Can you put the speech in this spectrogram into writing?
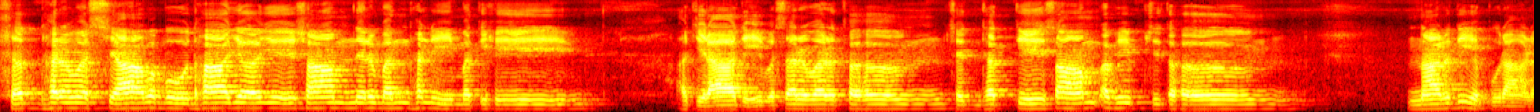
सद्धर्मस्यावबोधाय येषा निर्बंधनी मति अचिरादेव सर्वर्थ नारदीय पुराण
